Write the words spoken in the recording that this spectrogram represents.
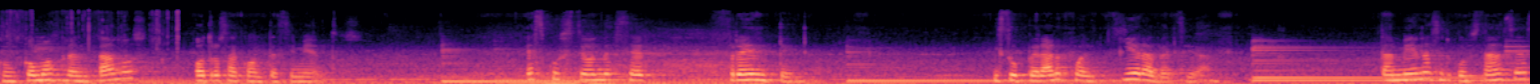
con cómo enfrentamos otros acontecimientos. Es cuestión de ser frente y superar cualquier adversidad. También las circunstancias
